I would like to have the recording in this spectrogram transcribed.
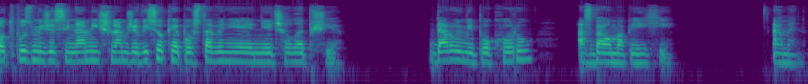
Odpust mi, že si namýšľam, že vysoké postavenie je niečo lepšie. Daruj mi pokoru a zbav ma pýchy. Amen.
